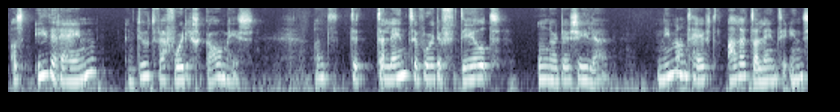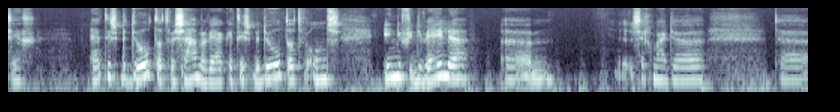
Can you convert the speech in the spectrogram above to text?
als iedereen doet waarvoor hij gekomen is. Want de talenten worden verdeeld onder de zielen. Niemand heeft alle talenten in zich. Het is bedoeld dat we samenwerken. Het is bedoeld dat we ons individuele, ehm, zeg maar, de, de,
